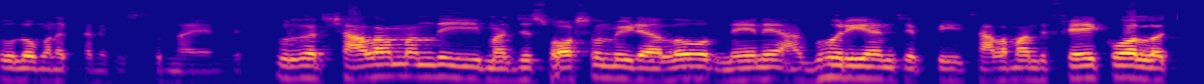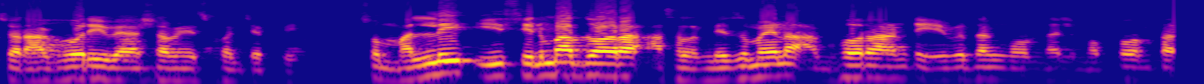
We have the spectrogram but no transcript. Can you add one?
టూలో మనకు కనిపిస్తున్నాయండి. గురుగారు చాలా మంది ఈ మధ్య సోషల్ మీడియాలో నేనే అఘోరి అని చెప్పి చాలా మంది ఫేక్ వాళ్ళు వచ్చారు అఘోరి వేషం వేసుకొని చెప్పి. సో మళ్ళీ ఈ సినిమా ద్వారా అసలు నిజమైన అఘోర అంటే ఏ విధంగా ఉండాలి? మొత్తం అంతా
